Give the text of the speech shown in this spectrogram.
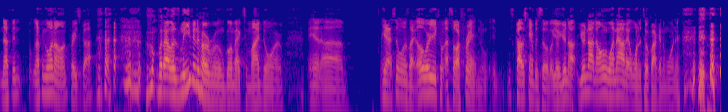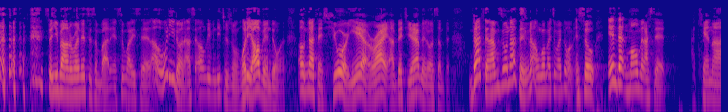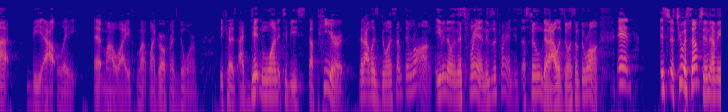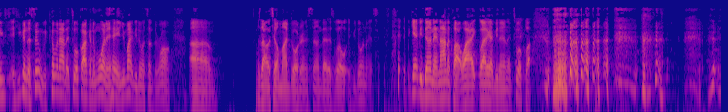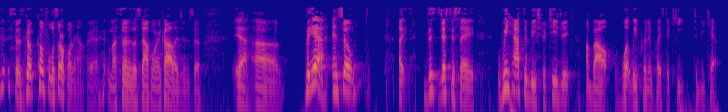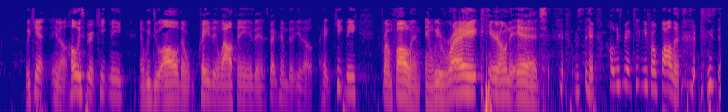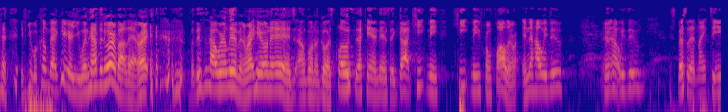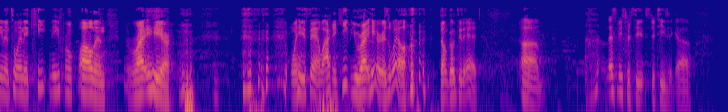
Nothing, nothing going on. Praise God. but I was leaving her room, going back to my dorm, and um, yeah, someone was like, "Oh, where are you?" Come? I saw a friend. It's college campus, so you're not you're not the only one out at one or two o'clock in the morning. so you're bound to run into somebody. And somebody said, "Oh, what are you doing?" I said, "Oh, I'm leaving Dietrich's room. What have y'all been doing?" "Oh, nothing." Sure, yeah, right. I bet you have been doing something. Nothing. I was doing nothing. No, I'm going back to my dorm. And so in that moment, I said, "I cannot be out late at my wife, my, my girlfriend's dorm, because I didn't want it to be appear." that I was doing something wrong, even though this friend, who's a friend, assumed that I was doing something wrong. And it's a true assumption. I mean, you can assume coming out at two o'clock in the morning, hey, you might be doing something wrong. Um, because I would tell my daughter and son that as well. If you're doing this, if it can't be done at nine o'clock, why why got to be done at two o'clock? so it's come, come full circle now. My son is a sophomore in college, and so yeah. Uh, but yeah, and so uh, this just to say, we have to be strategic about what we put in place to keep, to be kept. We can't, you know, Holy Spirit keep me, and we do all the crazy and wild things and expect Him to, you know, hey, keep me from falling, and we're right here on the edge. we're saying, Holy Spirit, keep me from falling. He said, if you would come back here, you wouldn't have to worry about that, right? but this is how we're living, right here on the edge. I'm going to go as close as I can, then say, God, keep me keep me from falling. Isn't that how we do? Isn't that how we do? Especially at 19 and 20, keep me from falling right here. when he's saying, well, I can keep you right here as well. Don't go to the edge. Um, let's be strategic uh,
